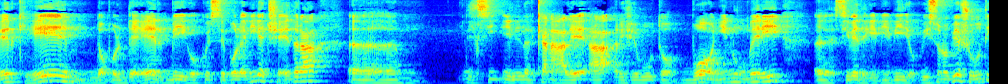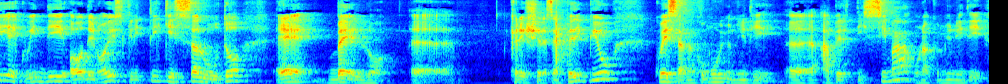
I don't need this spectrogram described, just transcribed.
perché dopo il derby, con queste polemiche, eccetera, eh, il, il, canale ha ricevuto buoni numeri, eh, si vede che i miei video vi sono piaciuti e quindi ho dei nuovi iscritti che saluto, è bello eh, crescere sempre di più, questa è una community eh, apertissima, una community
